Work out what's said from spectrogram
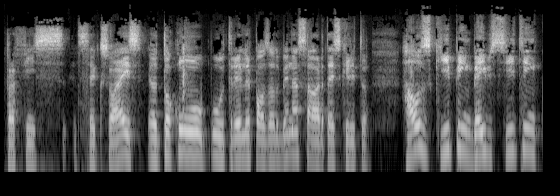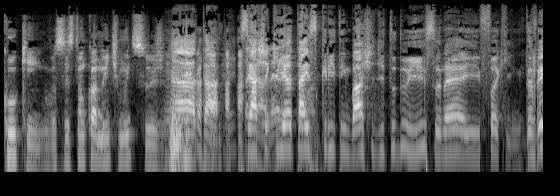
para fins sexuais. Eu tô com o, o trailer pausado bem nessa hora, tá escrito Housekeeping, babysitting, cooking. Vocês estão com a mente muito suja. Ah, tá. Você acha que ia estar tá escrito embaixo de tudo isso, né? E fucking também.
